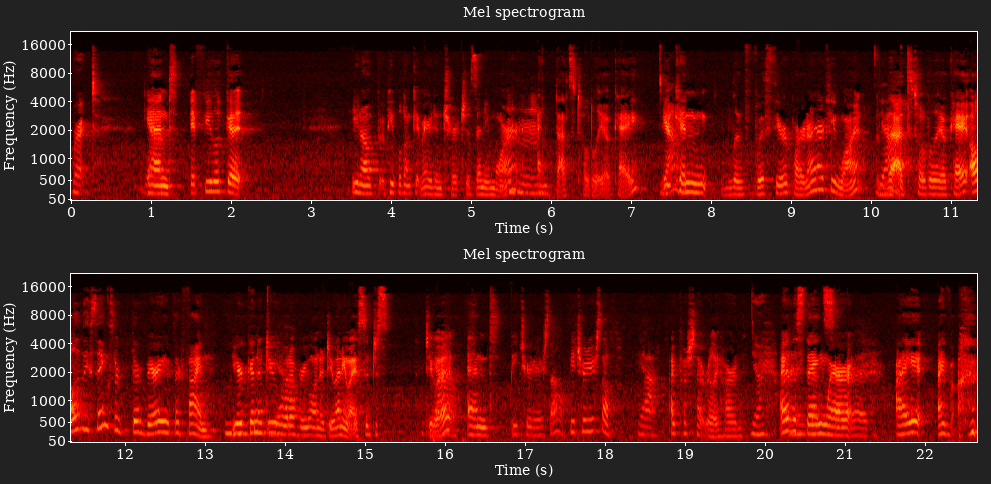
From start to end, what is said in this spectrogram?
Right. Yeah. And if you look at, you know, people don't get married in churches anymore, and that's totally okay. Mm-hmm. Yeah. You can live with your partner if you want. Yeah. That's totally okay. All of these things are they're very they're fine. You're gonna do Mm-hmm. Yeah. whatever you want to do anyway. So just do it and Be true to yourself. be true to yourself. Yeah. I push that really hard. Yeah. I have this thing that's so where. I I've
